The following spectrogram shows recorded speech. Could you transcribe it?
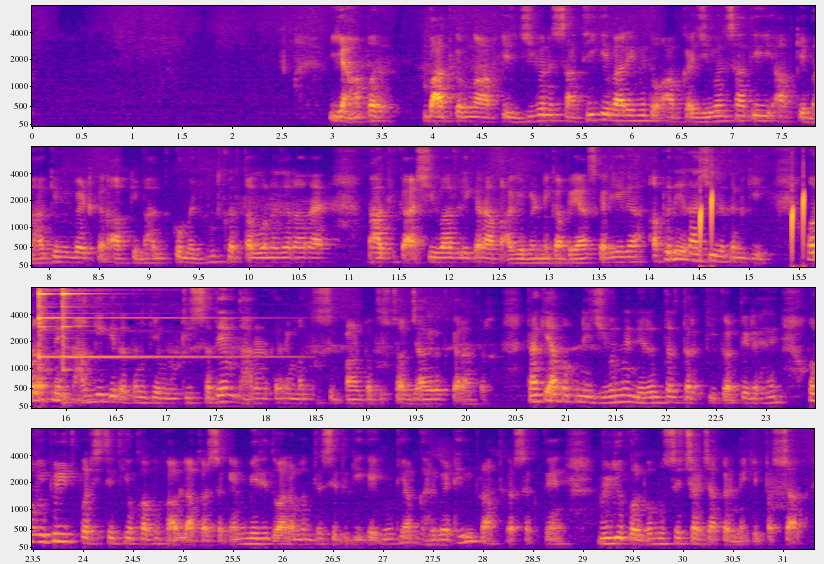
यहाँ पर बात करूँगा आपके जीवन साथी के बारे में। तो आपका जीवन साथी आपके भाग्य में बैठकर, आपके भाग्य को मज़बूत करता हुआ नज़र आ रहा है। भाग्य का आशीर्वाद लेकर आप आगे बढ़ने का प्रयास करिएगा। अपने राशि रतन की और अपने भाग्य के रतन की अंगूठी सदैव धारण करें। मंत्र से प्राण प्रतिष्ठा जागृत कराकर, ताकि आप अपने जीवन में निरंतर तरक्की करते रहें और विपरीत परिस्थितियों का मुकाबला कर सकें। मेरे द्वारा मंत्र सिद्ध की गई अंगूठी आप घर बैठे भी प्राप्त कर सकते हैं। वीडियो कॉल पर मुझसे चर्चा करने के पश्चात।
